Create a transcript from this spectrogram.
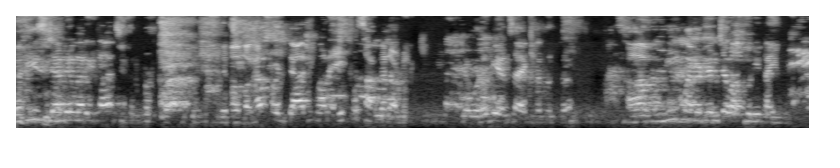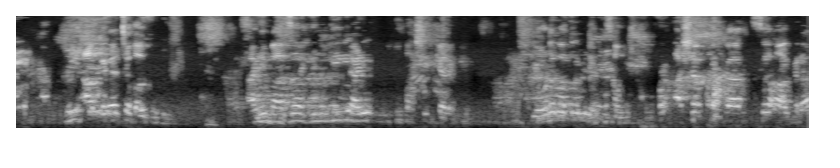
तीस जानेवारीला चित्रपट सिनेमा बघा पण त्याआधी मला एकच सांगायला आवडेल की एवढं मी यांचं ऐकल्यानंतर मी मराठ्यांच्या बाजूने नाही मी आग्र्याच्या बाजूने आणि माझं हिंदी आणि उर्दू भाषिक कॅरेक्टर एवढं मात्र मी नक्की सांगू शकतो. पण अशा प्रकारचं आग्रा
